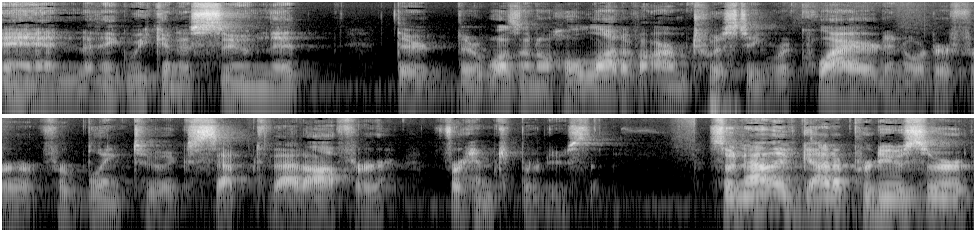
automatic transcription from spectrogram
And I think we can assume that there, there wasn't a whole lot of arm twisting required in order for, for Blink to accept that offer for him to produce them. So now they've got a producer,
